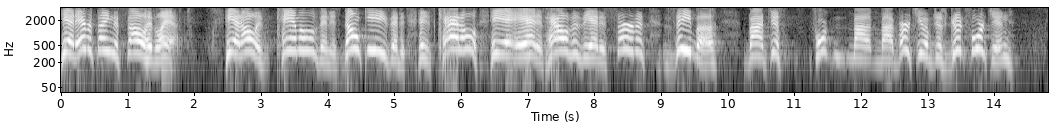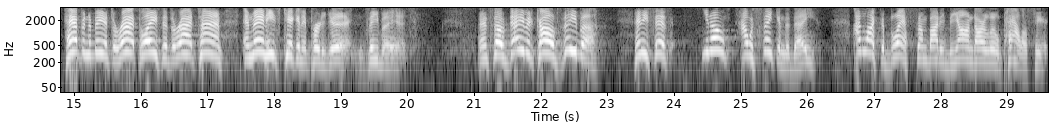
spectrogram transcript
He had everything that Saul had left. He had all his camels and his donkeys and his cattle. He, had his houses. He had his servants. Ziba, by just for, by, by virtue of just good fortune, happened to be at the right place at the right time. And man, he's kicking it pretty good. Ziba is. And so David calls Ziba and he says, You know, I was thinking today, I'd like to bless somebody beyond our little palace here.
